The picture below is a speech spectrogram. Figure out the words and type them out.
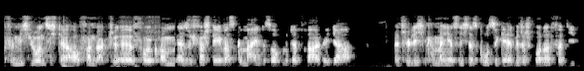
Für mich lohnt sich der Aufwand aktuell vollkommen. Also ich verstehe, was gemeint ist auch mit der Frage, ja. Natürlich kann man jetzt nicht das große Geld mit der Sportart verdienen,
